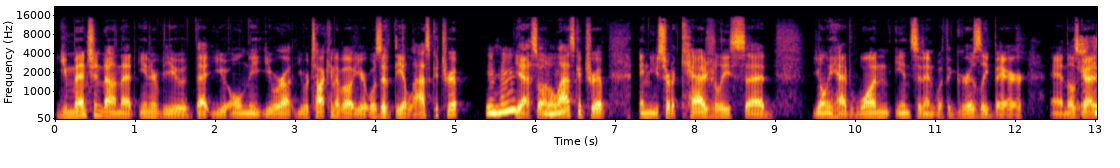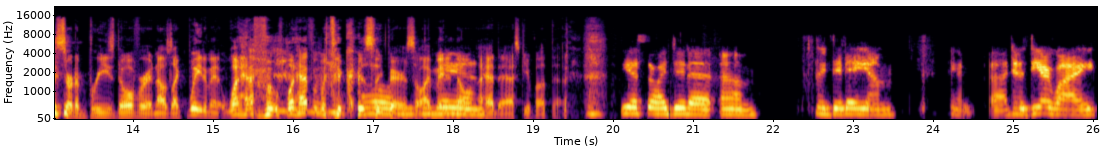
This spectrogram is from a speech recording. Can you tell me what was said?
you mentioned on that interview that you only you were you were talking about your was it the Alaska trip? Mm-hmm. Yeah, so an Alaska trip, and you sort of casually said you only had one incident with a grizzly bear, and those guys sort of breezed over it, and I was like, "Wait a minute, what happened? What happened with the grizzly Oh, bear?" So I made a note. I had to ask you about that. Yeah, so I did a um I did a um hang on. Uh, I did a DIY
